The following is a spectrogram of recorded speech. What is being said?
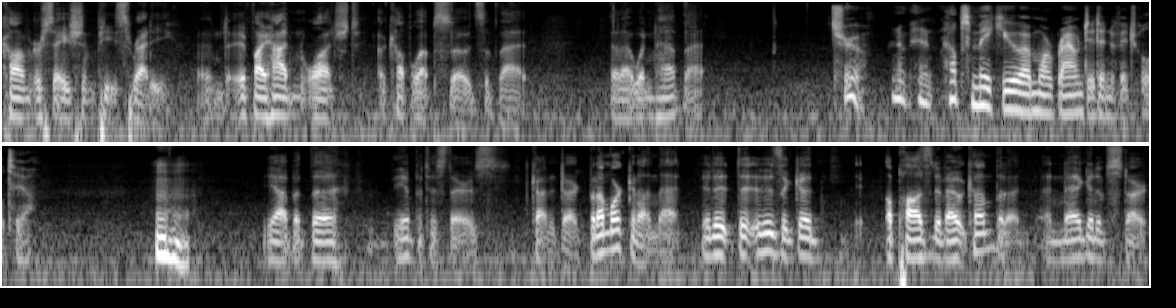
conversation piece ready. And if I hadn't watched a couple episodes of that, then I wouldn't have that. True. And it, it helps make you a more rounded individual too. Mm-hmm. Yeah, but the the impetus there is kind of dark. But I'm working on that. It it, it is a good, a positive outcome, but a, a negative start.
